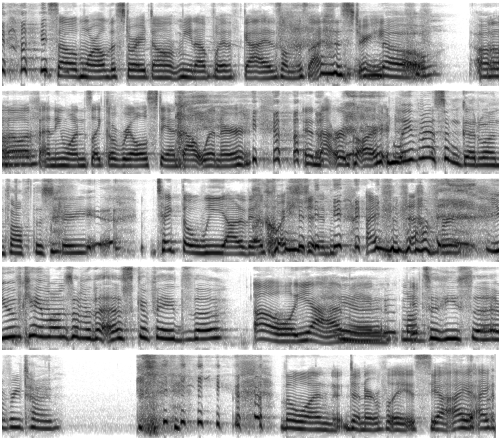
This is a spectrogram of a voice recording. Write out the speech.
so, moral of the story: don't meet up with guys on the side of the street. No. I don't know if uh-uh. anyone's like a real standout winner in that regard. We've met some good ones off the street. Take the we out of the equation. I never. You've came on some of the escapades though. Oh well, yeah. I yeah, mean, if Matsuhisa every time. the one dinner place. Yeah, I, I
